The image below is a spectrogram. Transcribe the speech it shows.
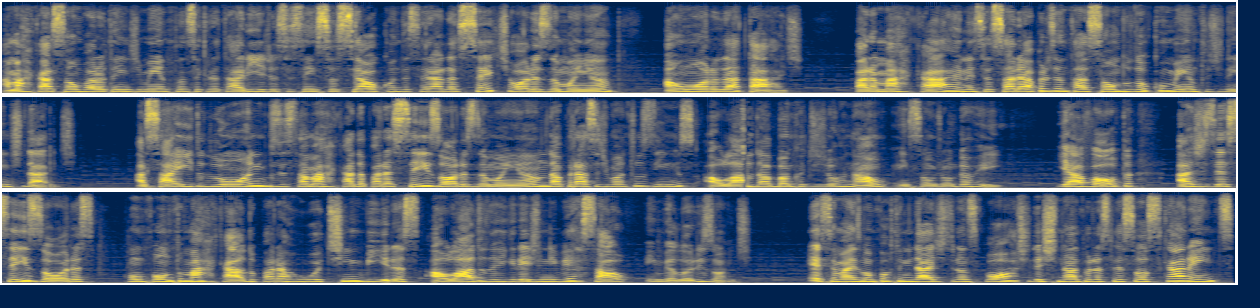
A marcação para o atendimento na Secretaria de Assistência Social acontecerá das 7 horas da manhã a 1 hora da tarde. Para marcar, é necessária a apresentação do documento de identidade. A saída do ônibus está marcada para 6 horas da manhã da Praça de Matozinhos, ao lado da banca de jornal, em São João del Rei. E a volta, às 16 horas, com ponto marcado para a Rua Timbiras, ao lado da Igreja Universal, em Belo Horizonte. Essa é mais uma oportunidade de transporte destinada para as pessoas carentes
